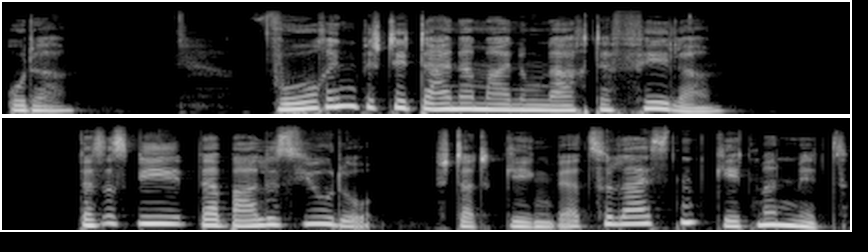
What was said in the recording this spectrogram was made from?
Oder Worin besteht deiner Meinung nach der Fehler? Das ist wie verbales Judo. Statt Gegenwehr zu leisten, geht man mit.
